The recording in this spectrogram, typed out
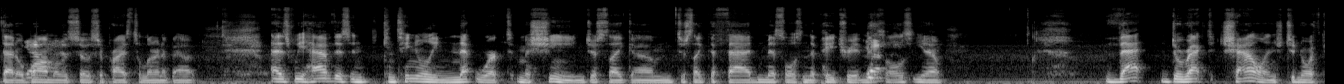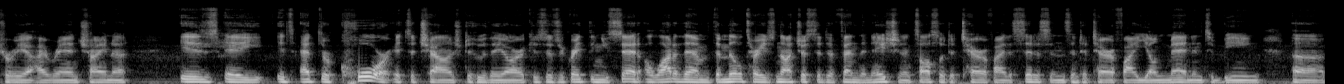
that Obama yeah. was so surprised to learn about as we have this in continually networked machine just like um just like the THAAD missiles and the Patriot yeah. missiles you know that direct challenge to North Korea, Iran, China is a it's at their core it's a challenge to who they are because there's a great thing you said. A lot of them the military is not just to defend the nation it's also to terrify the citizens and to terrify young men into being uh,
